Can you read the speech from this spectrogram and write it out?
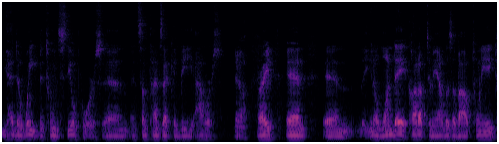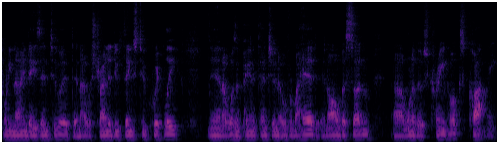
you had to wait between steel pours, and and sometimes that could be hours Yeah. right and and you know one day it caught up to me. I was about 28 29 days into it and i was trying to do things too quickly and i wasn't paying attention over my head and all of a sudden uh, one of those crane hooks caught me.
